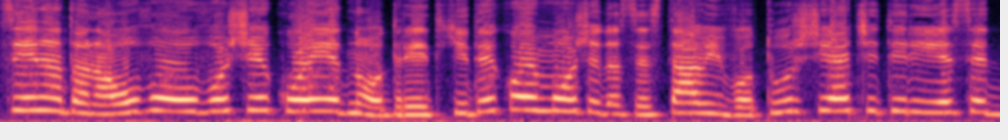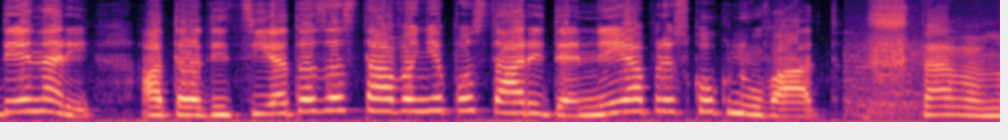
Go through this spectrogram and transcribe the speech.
Цената на ово овоше кој е едно од редките кој може да се стави во туршија е 40 денари, а традицијата за ставање по старите не ја прескокнуваат. Ставам,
